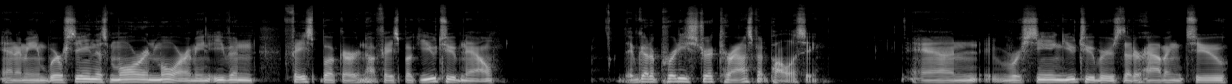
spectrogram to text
And I mean, we're seeing this more and more. I mean, even Facebook or not Facebook, YouTube now, they've got a pretty strict harassment policy. And we're seeing YouTubers that are having to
